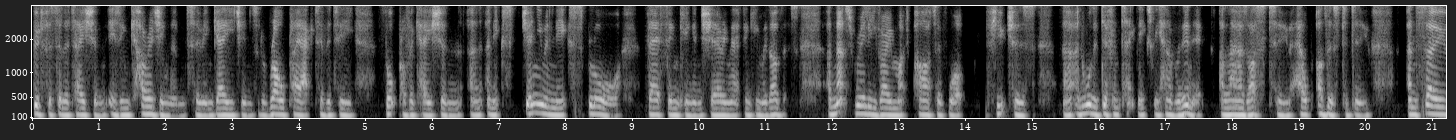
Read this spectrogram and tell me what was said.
good facilitation is encouraging them to engage in sort of role play activity, thought provocation, and, and ex- genuinely explore their thinking and sharing their thinking with others. And that's really very much part of what futures uh, and all the different techniques we have within it allows us to help others to do. And so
